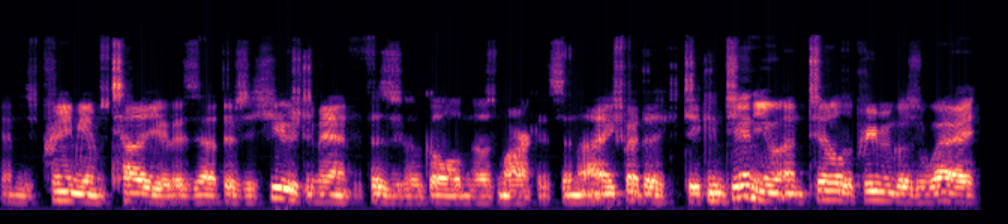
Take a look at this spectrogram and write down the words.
and these premiums tell you is that there's a huge demand for physical gold in those markets, and I expect that to continue until the premium goes away,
